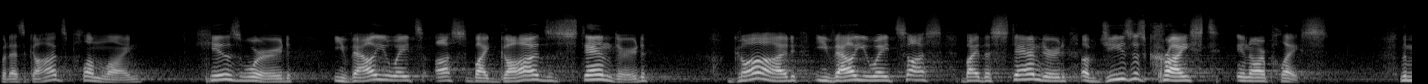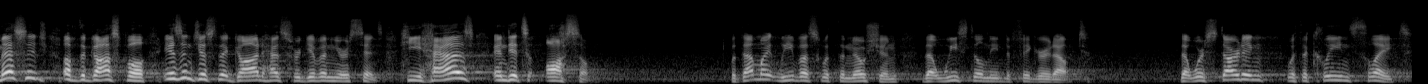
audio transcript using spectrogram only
But as God's plumb line, His Word, evaluates us by God's standard, God evaluates us by the standard of Jesus Christ in our place. The message of the gospel isn't just that God has forgiven your sins, He has, and it's awesome. But that might leave us with the notion that we still need to figure it out. That we're starting with a clean slate,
